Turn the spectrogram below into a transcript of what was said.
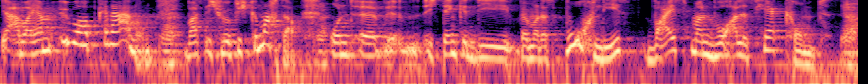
Ja, aber die haben überhaupt keine Ahnung, ja. was ich wirklich gemacht habe. Ja. Und äh, ich denke, die, wenn man das Buch liest, weiß man, wo alles herkommt. Ja.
